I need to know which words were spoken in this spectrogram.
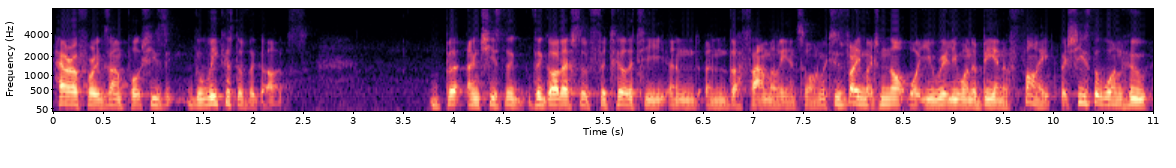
Hera, for example, she's the weakest of the gods but and she's the, the goddess of fertility and, and the family and so on, which is very much not what you really want to be in a fight. But she's the one who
